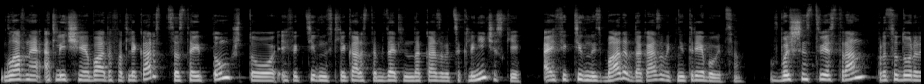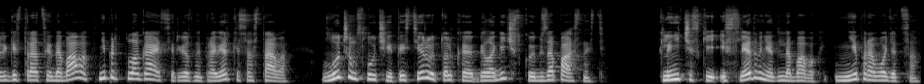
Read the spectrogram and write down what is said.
Главное отличие БАДов от лекарств состоит в том, что эффективность лекарств обязательно доказывается клинически, а эффективность БАДов доказывать не требуется. В большинстве стран процедура регистрации добавок не предполагает серьезной проверки состава. В лучшем случае тестируют только биологическую безопасность. Клинические исследования для добавок не проводятся.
